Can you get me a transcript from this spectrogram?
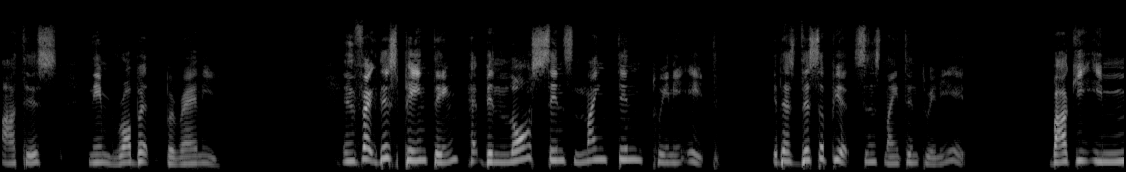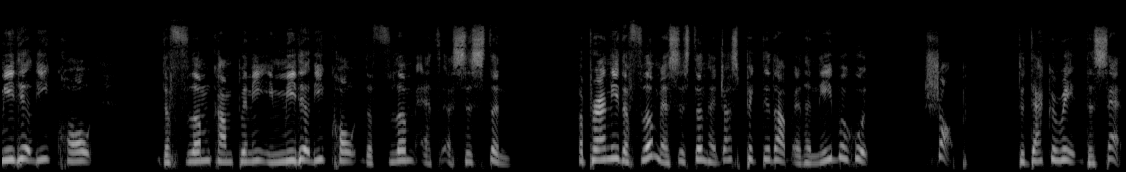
artist named Robert Berény. In fact, this painting had been lost since 1928. It has disappeared since 1928. Barki immediately called the film company, immediately called the film assistant. Apparently, the film assistant had just picked it up at a neighborhood shop to decorate the set.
